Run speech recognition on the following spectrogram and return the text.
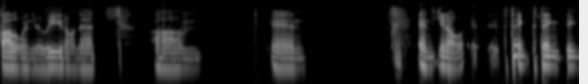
follow in your lead on that. Um, and and you know the thing the thing the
